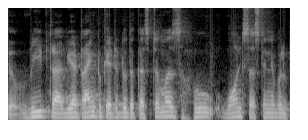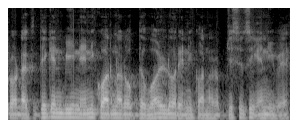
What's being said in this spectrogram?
uh, we try, we are trying to cater to the customers who want sustainable products. They can be in any corner of the world or any corner of GCC, anywhere.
